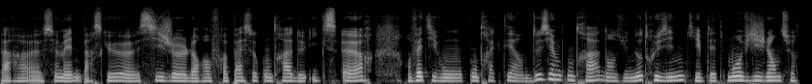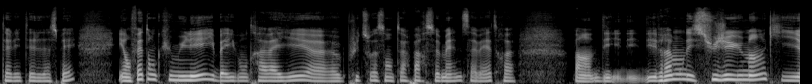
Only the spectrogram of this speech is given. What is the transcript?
par semaine parce que si je leur offre pas ce contrat de X heures, en fait, ils vont contracter un deuxième contrat dans une autre usine qui est peut-être moins vigilante sur tel et tel aspect. Et en fait, en cumulé, bah, ils vont travailler plus de 60 heures par semaine. Ça va être Enfin, des, vraiment des sujets humains qui,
